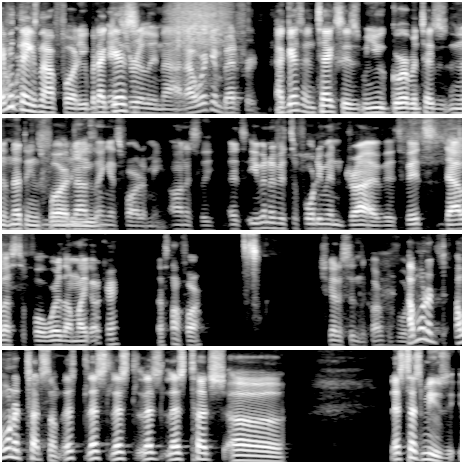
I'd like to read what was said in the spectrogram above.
Everything's not far to you, but I it's guess, really not. I work in Bedford. I guess in Texas, when you grow up in Texas, nothing's far to Nothing you. is far to me. Honestly, it's even if it's a 40 minute drive. If it's Dallas to Fort Worth, I'm like, okay, that's not far. You got to sit in the car for 40. I want to, I want to touch something. Let's, let's, let's, let's, let's touch, uh, let's touch music.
